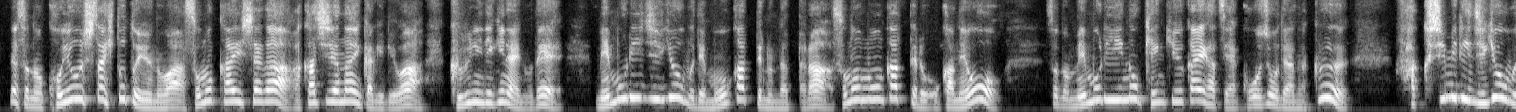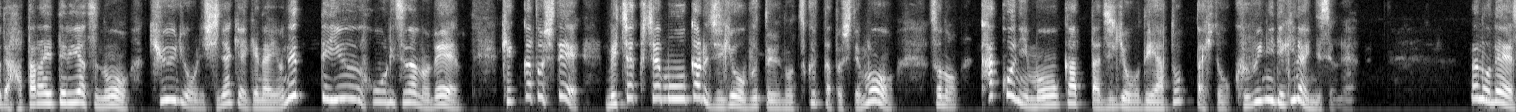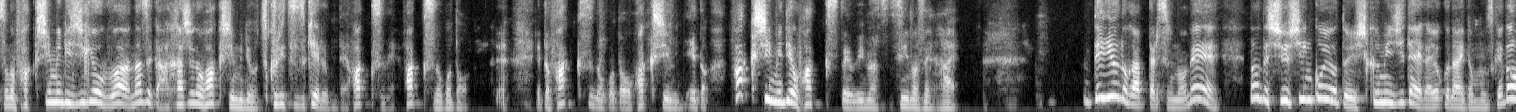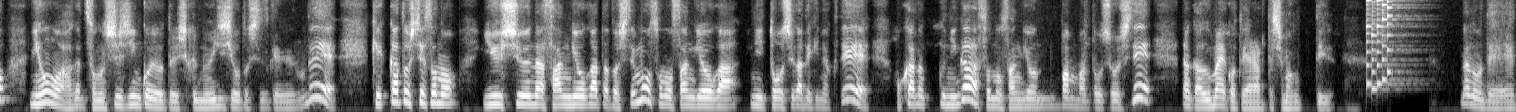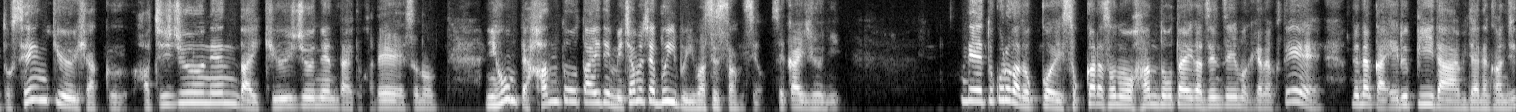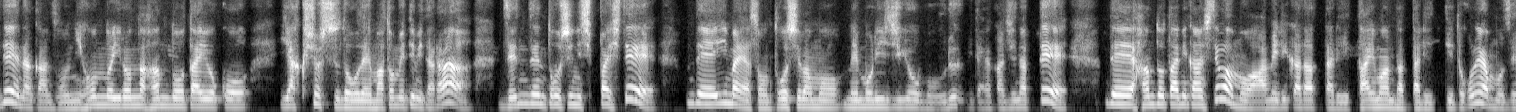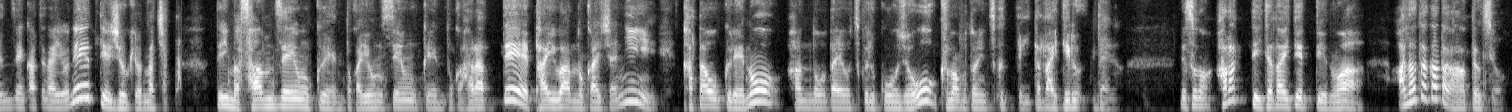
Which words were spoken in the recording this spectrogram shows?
で、その雇用した人というのは、その会社が赤字じゃない限りはクビにできないので、メモリー事業部で儲かってるんだったら、その儲かってるお金を、そのメモリーの研究開発や工場ではなく、ファクシミリ事業部で働いてるやつの給料にしなきゃいけないよねっていう法律なので、結果としてめちゃくちゃ儲かる事業部というのを作ったとしても、その過去に儲かった事業で雇った人をクビにできないんですよね。なので、そのファクシミリ事業部はなぜか赤字のファクシミリを作り続けるみたいな。ファックスね。ファックスのこと。えっと、ファックスのことをファクシミ、えっと、ファクシミリをファックスと呼びます。すいません。はい。っていうのがあったりするので、なので終身雇用という仕組み自体が良くないと思うんですけど、日本はその終身雇用という仕組みを維持しようとし続けているので、結果としてその優秀な産業があったとしても、その産業が、に投資ができなくて、他の国がその産業バンバン投資をして、なんかうまいことやられてしまうっていう。なので、えっと、1980年代、90年代とかで、その、日本って半導体でめちゃめちゃブイブイ言わせてたんですよ。世界中に。で、ところがどっこい、そこからその半導体が全然うまくいかなくて、で、なんか LP だ、みたいな感じで、なんかその日本のいろんな半導体をこう、役所主導でまとめてみたら、全然投資に失敗して、で、今やその東芝もメモリー事業部を売るみたいな感じになって、で、半導体に関してはもうアメリカだったり、台湾だったりっていうところにはもう全然勝てないよねっていう状況になっちゃった。で、今3000億円とか4000億円とか払って、台湾の会社に片遅れの半導体を作る工場を熊本に作っていただいてるみたいな。で、その払っていただいてっていうのは、あなた方が払ってるんですよ。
